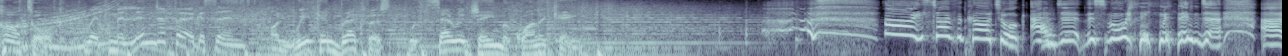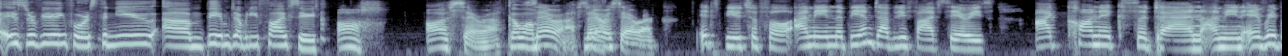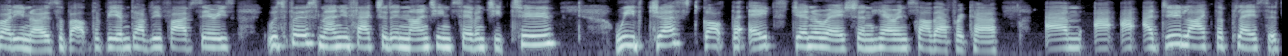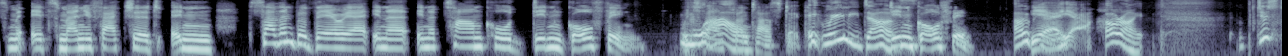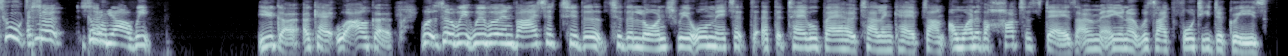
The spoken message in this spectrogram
Car Talk with Melinda Ferguson. on Weekend Breakfast with Sara-Jayne Makwala King. Oh, it's time for car talk. And uh, this morning, Melinda uh, is reviewing for us the new um, BMW 5 Series. Oh, oh, Sara. Go on. Sara, Sara, Yeah. Sara. It's beautiful. I mean, the BMW 5 Series, iconic sedan. I mean, everybody knows about the BMW 5 Series. It was first manufactured in 1972. We've just got the eighth generation here in South Africa. Um, I, I, I do like the place. It's it's manufactured in southern Bavaria in a in a town called Dingolfing, which Wow. sounds fantastic. It really does. Dingolfing. okay. Yeah, yeah. All right. Just talk to me. So, Go so yeah, we. You go. Okay. Well, I'll go. Well, so we, we were invited to the to the launch. We all met at at the Table Bay Hotel in Cape Town on one of the hottest days. I remember, you know, it was like forty degrees,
